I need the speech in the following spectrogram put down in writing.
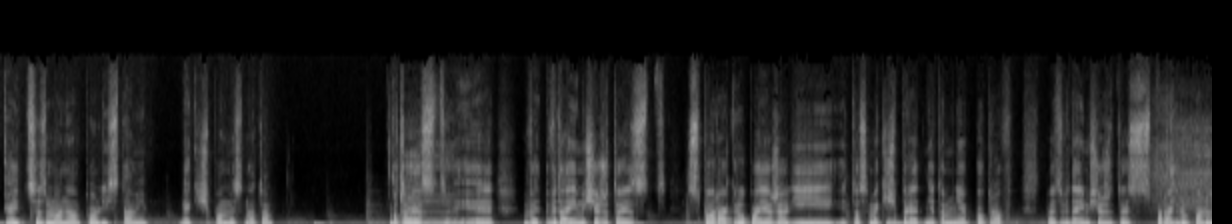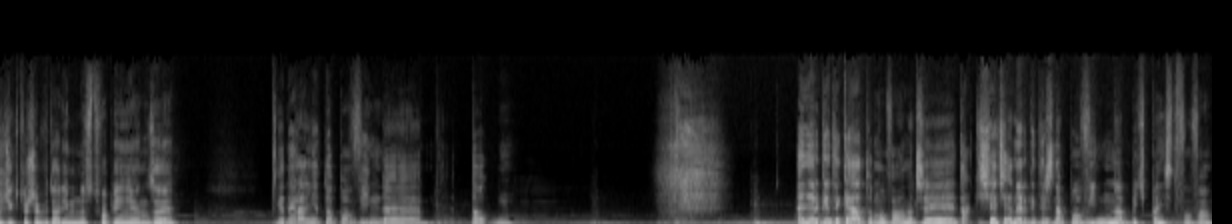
Okay. Co z monopolistami? Jakiś pomysł na to? Bo to um, jest, y, wydaje mi się, że to jest spora grupa. Jeżeli to są jakieś brednie, to mnie popraw. Natomiast wydaje mi się, że to jest spora grupa ludzi, którzy wydali mnóstwo pieniędzy. Generalnie to powinno. To. Energetyka atomowa, znaczy tak, sieć energetyczna powinna być państwowa,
